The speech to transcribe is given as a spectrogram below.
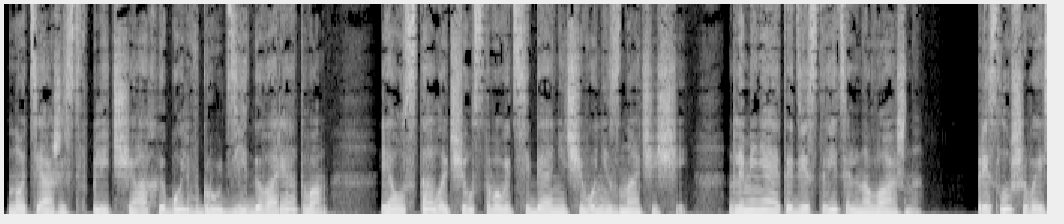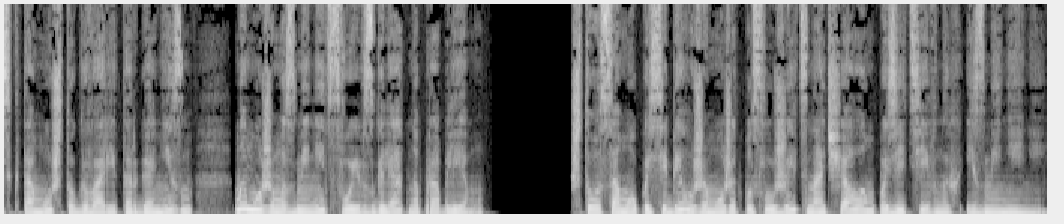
но тяжесть в плечах и боль в груди говорят вам, я устала чувствовать себя ничего не значащей. Для меня это действительно важно. Прислушиваясь к тому, что говорит организм, мы можем изменить свой взгляд на проблему, что само по себе уже может послужить началом позитивных изменений.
